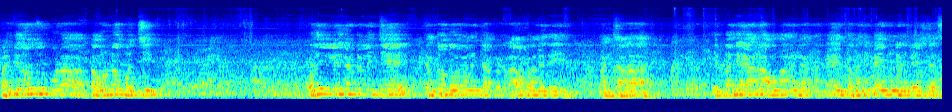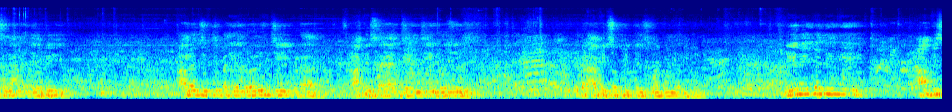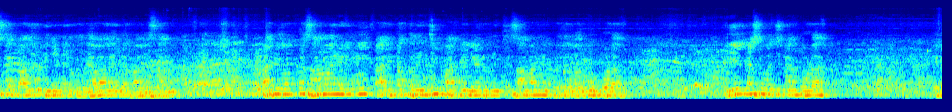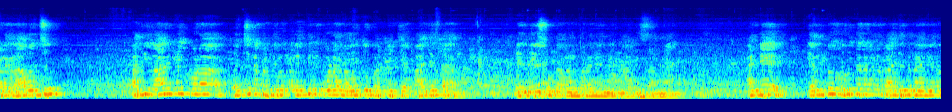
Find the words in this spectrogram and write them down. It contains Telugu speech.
ప్రతిరోజు కూడా టౌన్లోకి వచ్చి ఉదయం ఏడు గంటల నుంచే ఎంతో దూరం నుంచి అక్కడికి రావడం అనేది నాకు చాలా ఇబ్బందిగాను అవమానంగాను. అంటే ఇంతమంది టైం నేను వేస్ట్ చేస్తున్నానని చెప్పి ఆలోచించి పదిహేను రోజుల నుంచి ఇక్కడ ఆఫీస్ తయారు చేయించి ఈరోజు ఇక్కడ ఆఫీస్ ఓపెన్ చేసుకోవడం జరిగింది. నేనైతే దీన్ని ఆఫీస్గా కాదు దీన్ని నేను ఒక దేవాలయంగా భావిస్తాను ప్రతి ఒక్క సామాన్యుడికి కార్యకర్త నుంచి పార్టీ లీడర్ నుంచి సామాన్య ప్రజల వరకు కూడా ఏ కష్టం వచ్చినా కూడా ఇక్కడికి రావచ్చు. ప్రతి వారికి కూడా వచ్చిన ప్రతి ఒక్క వ్యక్తిని కూడా నవ్వుతూ పంపించే బాధ్యత నేను తీసుకుంటామని కూడా నేను మీకు మాటిస్తాను. అంటే ఎంతో గురుతరమైన బాధ్యత నా మీద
